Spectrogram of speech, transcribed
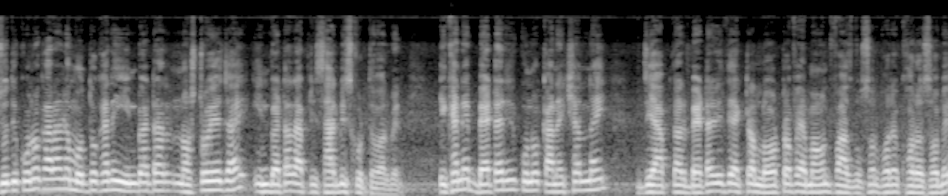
যদি কোনো কারণে মধ্যখানে ইনভার্টার নষ্ট হয়ে যায় ইনভার্টার আপনি সার্ভিস করতে পারবেন। এখানে ব্যাটারির কোনো কানেকশান নাই যে আপনার ব্যাটারিতে একটা লট অফ অ্যামাউন্ট পাঁচ বছর পরে খরচ হবে,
